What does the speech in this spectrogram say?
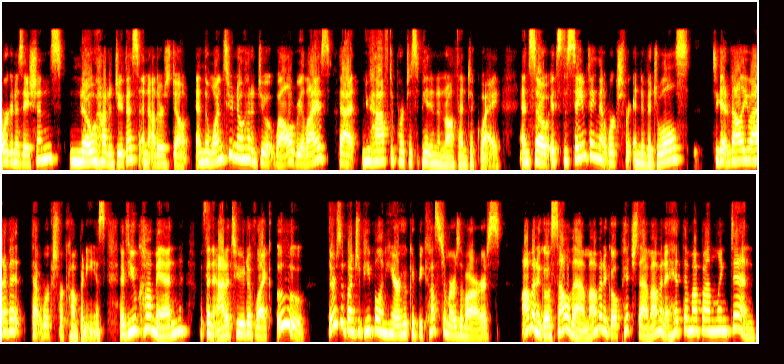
organizations know how to do this and others don't. And the ones who know how to do it well realize that you have to participate in an authentic way. And so it's the same thing that works for individuals to get value out of it that works for companies. If you come in with an attitude of like, ooh, there's a bunch of people in here who could be customers of ours. I'm going to go sell them. I'm going to go pitch them. I'm going to hit them up on LinkedIn.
